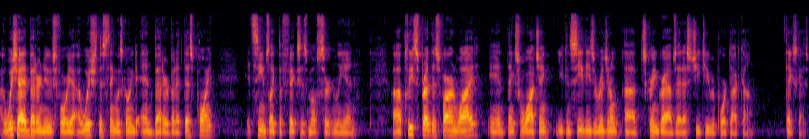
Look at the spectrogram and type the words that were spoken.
I wish I had better news for you. I wish this thing was going to end better, but at this point, it seems like the fix is most certainly in. Uh, please spread this far and wide, and thanks for watching. You can see these original uh, screen grabs at sgtreport.com. Thanks, guys.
